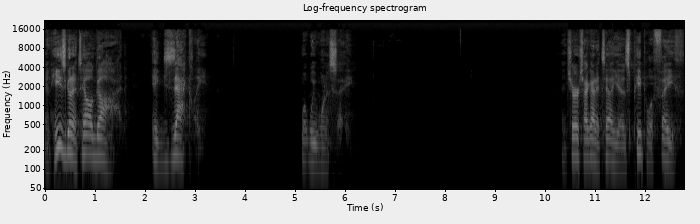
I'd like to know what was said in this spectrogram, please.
And he's going to tell God exactly what we want to say. And, church, I got to tell you, as people of faith,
